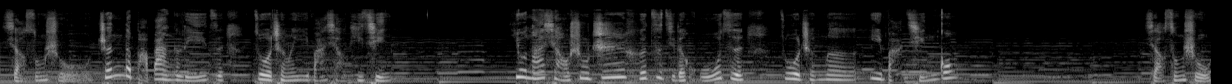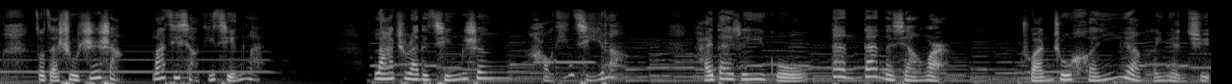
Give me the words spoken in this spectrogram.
小松鼠真的把半个梨子做成了一把小提琴。又拿小树枝和自己的胡子做成了一把琴弓。小松鼠坐在树枝上，拉起小提琴来，拉出来的琴声好听极了，还带着一股淡淡的香味儿，传出很远很远去。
